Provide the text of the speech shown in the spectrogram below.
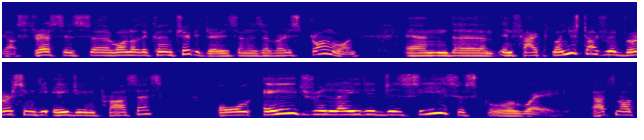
yeah, stress is uh, one of the contributors and is a very strong one. And uh, in fact, when you start reversing the aging process, all age related diseases go away. That's not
